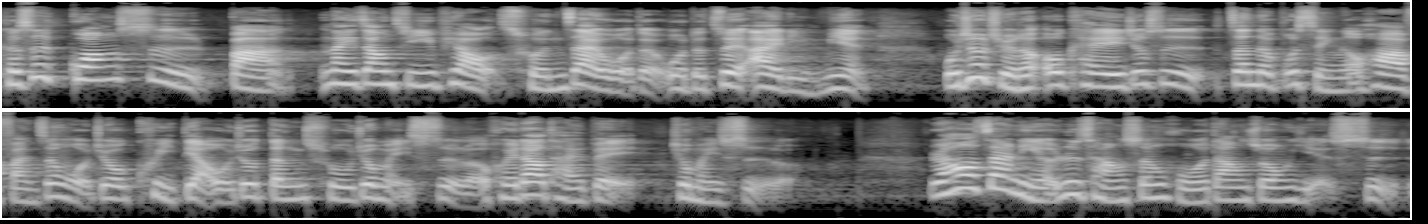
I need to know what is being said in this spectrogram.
可是光是把那张机票存在我的我的最爱里面，我就觉得 OK，就是真的不行的话，反正我就溃掉，我就登出就没事了，回到台北就没事了。然后在你的日常生活当中也是。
